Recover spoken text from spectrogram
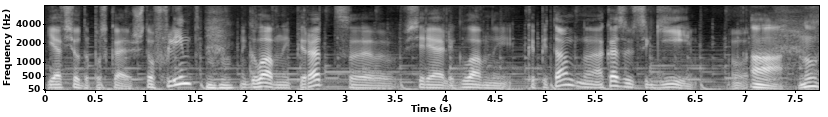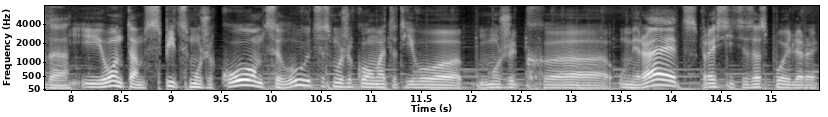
я все допускаю, что Флинт, главный пират э, в сериале, главный капитан, оказывается геем. Вот. А, ну да. И он там спит с мужиком, целуется с мужиком. Этот его мужик э, умирает, простите за спойлеры.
